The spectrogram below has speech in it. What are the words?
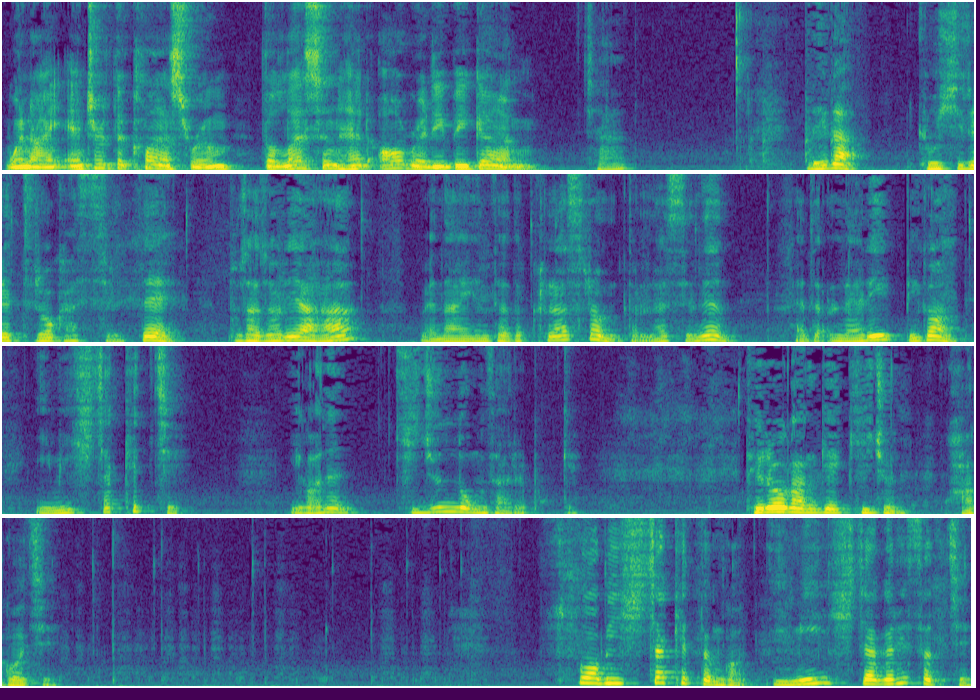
When I entered the classroom, the lesson had already begun. 자, 내가 교실에 들어갔을 때 부사절이야. When I entered the classroom, the lesson은 had already begun. 이미 시작했지. 이거는 기준 동사를 볼게. 들어간 게 기준, 과거지. 수업이 시작했던 것, 이미 시작을 했었지.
